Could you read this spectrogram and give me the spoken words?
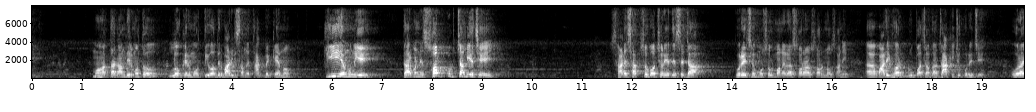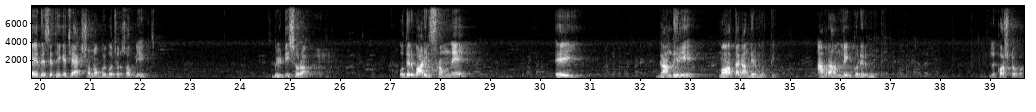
মহাত্মা গান্ধীর মতো লোকের মূর্তি ওদের বাড়ির সামনে থাকবে কেন? কি এমন ইয়ে তার মানে সব কুট চালিয়েছে। এই সাড়ে সাতশো বছর এদেশে যা করেছে মুসলমানেরা সরা, স্বর্ণ, সানি বাড়িঘর, রূপা, চাঁদা, যা কিছু করেছে, ওরা এদেশে থেকেছে একশো নব্বই বছর, সব নিয়ে গেছে। ব্রিটিশরা ওদের বাড়ির সামনে এই গান্ধীর মহাত্মা গান্ধীর মূর্তি, আব্রাহাম লিঙ্কনের মূর্তি। এগুলো কষ্টকর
